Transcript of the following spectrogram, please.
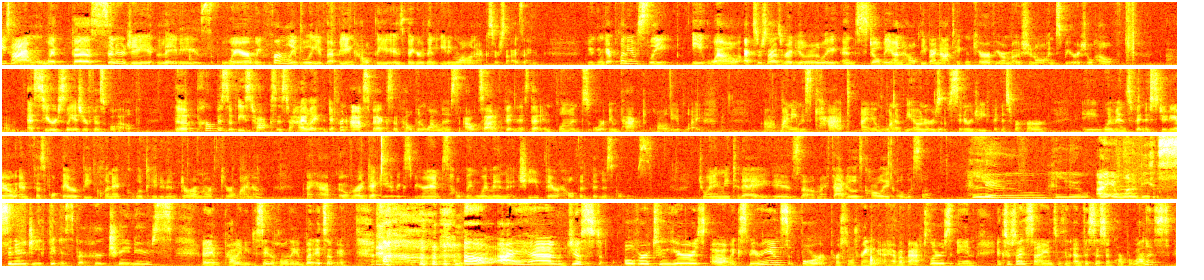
Tea Time with the Synergy ladies, where we firmly believe that being healthy is bigger than eating well and exercising. You can get plenty of sleep, eat well, exercise regularly, and still be unhealthy by not taking care of your emotional and spiritual health um, as seriously as your physical health. The purpose of these talks is to highlight the different aspects of health and wellness outside of fitness that influence or impact quality of life. Uh, my name is Kat. I am one of the owners of Synergy Fitness for Her, a women's fitness studio and physical therapy clinic located in Durham, North Carolina. I have over a decade of experience helping women achieve their health and fitness goals. Joining me today is uh, my fabulous colleague Alyssa. Hello, hello. I am one of the Synergy Fitness for Her trainers. I didn't probably need to say the whole name, but it's okay. um, I have just over two years of experience for personal training. I have a bachelor's in exercise science with an emphasis in corporate wellness,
